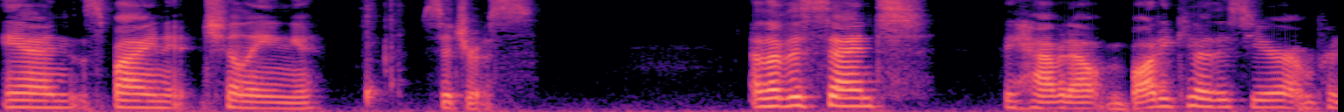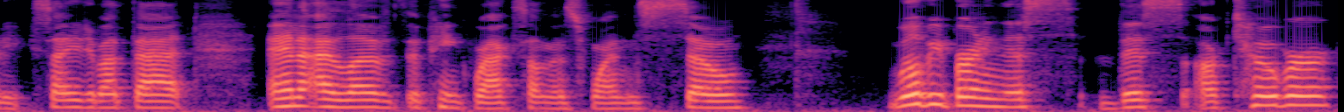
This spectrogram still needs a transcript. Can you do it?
and spine chilling citrus. I love this scent. They have it out in body care this year. I'm pretty excited about that. And I love the pink wax on this one. So we'll be burning this this October.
